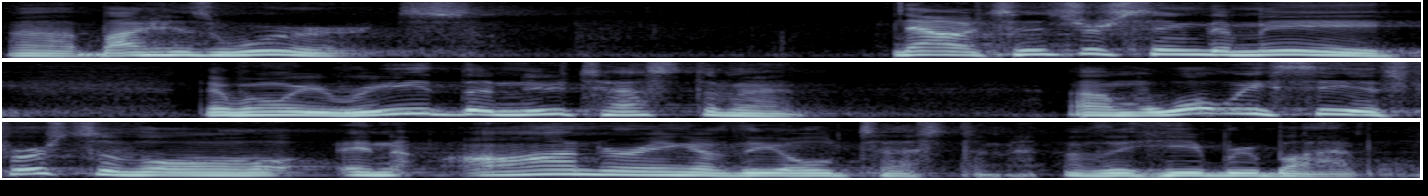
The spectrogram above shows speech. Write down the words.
uh, by his words. Now, it's interesting to me that when we read the New Testament, um, what we see is, first of all, an honoring of the Old Testament, of the Hebrew Bible.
